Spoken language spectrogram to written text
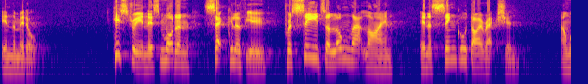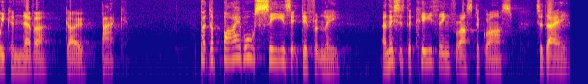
in the middle. History, in this modern secular view, proceeds along that line in a single direction, and we can never go back. But the Bible sees it differently. And this is the key thing for us to grasp today.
